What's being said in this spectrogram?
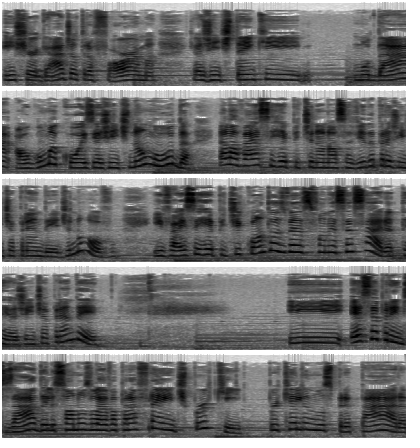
enxergar de outra forma, que a gente tem que mudar alguma coisa e a gente não muda, ela vai se repetir na nossa vida para a gente aprender de novo. E vai se repetir quantas vezes for necessário até a gente aprender. E esse aprendizado ele só nos leva para frente. Por quê? Porque ele nos prepara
